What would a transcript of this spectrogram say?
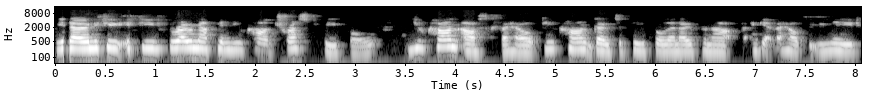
you know and if you if you've grown up and you can't trust people you can't ask for help you can't go to people and open up and get the help that you need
